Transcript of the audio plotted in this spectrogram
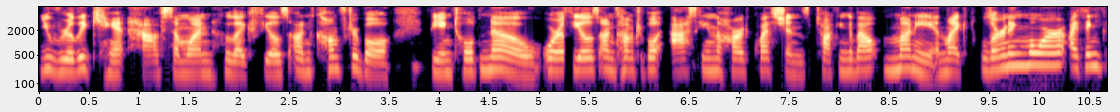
You really can't have someone who like feels uncomfortable being told no or feels uncomfortable asking the hard questions, talking about money and like learning more. I think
